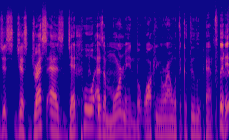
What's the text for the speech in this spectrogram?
just just dress as Deadpool as a Mormon, but walking around with the Cthulhu pamphlet.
